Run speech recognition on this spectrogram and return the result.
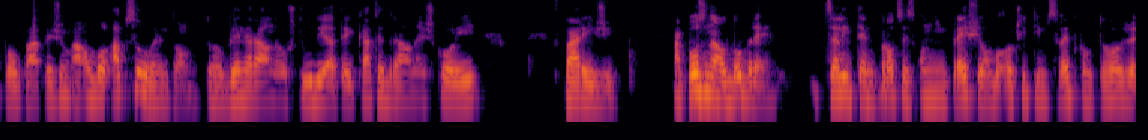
bol pápežom a on bol absolventom toho generálneho štúdia tej katedrálnej školy v Paríži. A poznal dobre celý ten proces on ním prešiel, on bol očitým svetkom toho, že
